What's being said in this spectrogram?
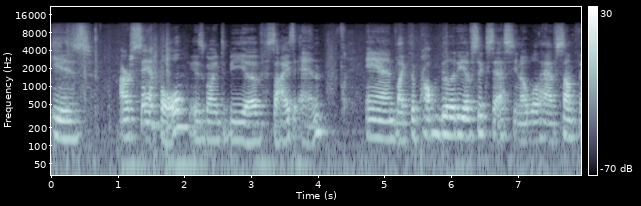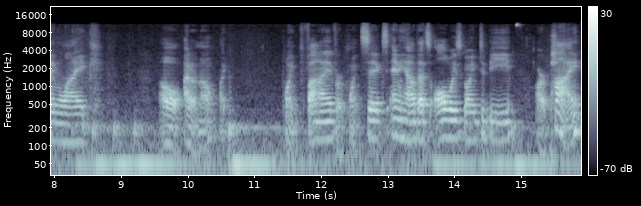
is our sample is going to be of size n, and like the probability of success, you know, we'll have something like, oh, I don't know, like 0.5 or 0.6. Anyhow, that's always going to be our pi.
